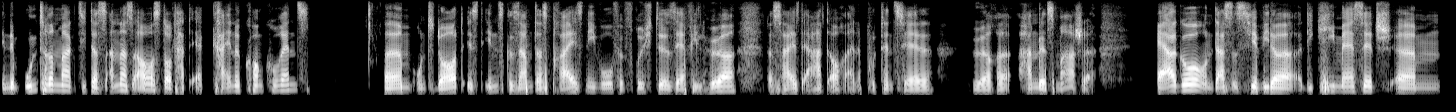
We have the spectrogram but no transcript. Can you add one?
In dem unteren Markt sieht das anders aus. Dort hat er keine Konkurrenz. Ähm, und dort ist insgesamt das Preisniveau für Früchte sehr viel höher. Das heißt, er hat auch eine potenziell höhere Handelsmarge. Ergo, und das ist hier wieder die Key Message, ähm,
